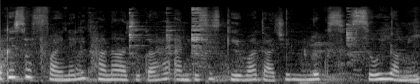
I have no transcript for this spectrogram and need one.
okay so finally खाना आ चुका है एंड दिस इज़ केवा दाची लुक्स सो यमी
